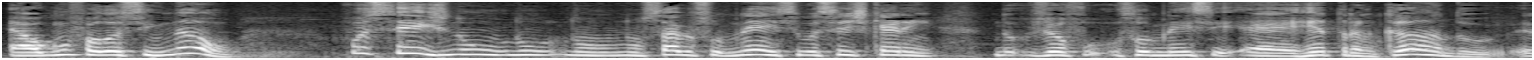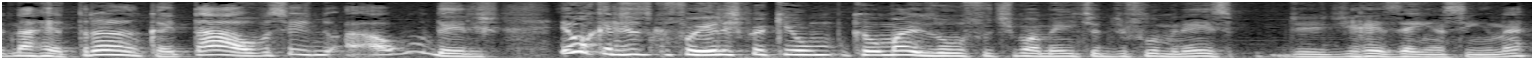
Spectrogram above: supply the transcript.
é, algum falou assim: não, vocês não, não, não, não sabem o Fluminense, vocês querem ver o Fluminense é, retrancando, na retranca e tal, vocês. Algum deles. Eu acredito que foi eles porque eu, que eu mais ouço ultimamente de Fluminense, de, de resenha, assim, né?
